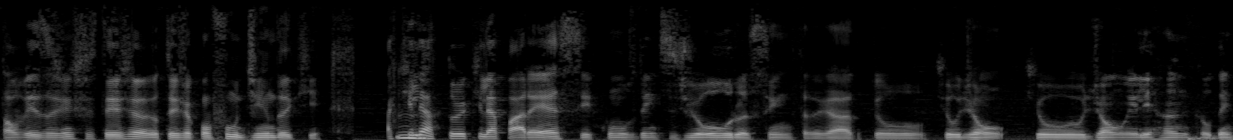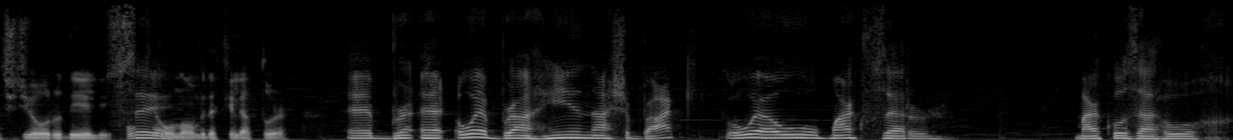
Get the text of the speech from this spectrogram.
talvez a gente esteja, eu esteja confundindo aqui. Aquele Hum. ator que ele aparece com os dentes de ouro, assim, tá ligado? Que o, que o John, que o John ele arranca o dente de ouro dele. Como Sei. que é o nome daquele ator? É, é, ou é Brahim Ashbach, ou é o Marco Zeror. Marco Zeror.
